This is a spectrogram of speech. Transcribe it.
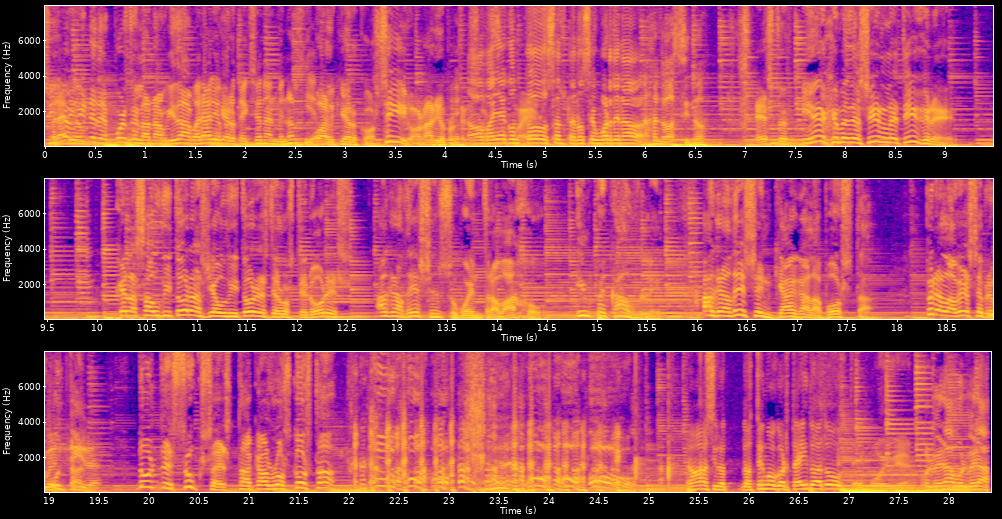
Si ya viene después de la Navidad. Horario protección al menor, sí. ya. Cualquier cosa. Sí, horario protección. No, vaya con todo, Santa, no se guarde nada. Ah, no, así no. Esto es- Y déjeme decirle, Tigre, que las auditoras y auditores de los tenores agradecen su buen trabajo. Impecable. Agradecen que haga la posta. Pero a la vez se preguntan. Mentira. ¿Dónde Suxa está Carlos Costa? ¡Oh, oh, oh, oh, oh, oh! No, si los, los tengo cortaditos a todos ustedes. Muy bien. Volverá, volverá,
